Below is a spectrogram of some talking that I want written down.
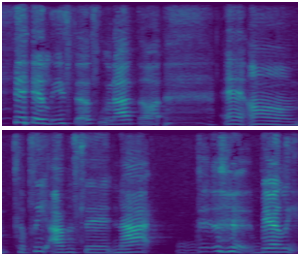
At least that's what I thought. And um, complete opposite, not barely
